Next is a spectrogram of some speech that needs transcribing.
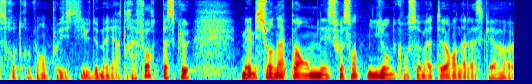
se retrouver en positif de manière très forte, parce que même si on n'a pas emmené 60 millions de consommateurs en Alaska, euh,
